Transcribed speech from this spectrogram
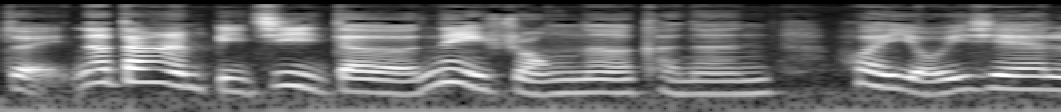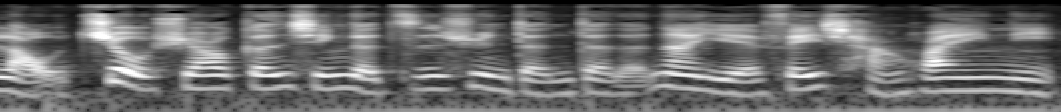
对，那当然笔记的内容呢，可能会有一些老旧需要更新的资讯等等的，那也非常欢迎你，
